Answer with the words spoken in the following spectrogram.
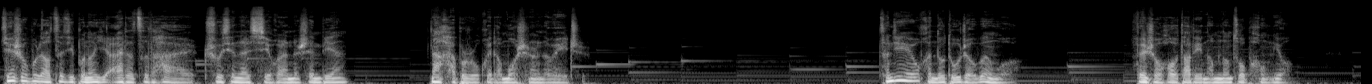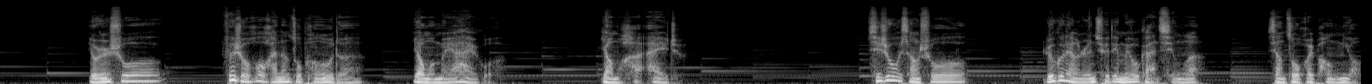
接受不了自己不能以爱的姿态出现在喜欢人的身边，那还不如回到陌生人的位置。曾经也有很多读者问我，分手后到底能不能做朋友？有人说，分手后还能做朋友的，要么没爱过，要么还爱着。其实我想说，如果两人确定没有感情了，想做回朋友，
